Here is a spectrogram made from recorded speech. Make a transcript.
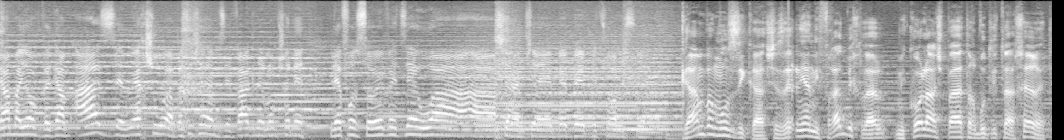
גם היום וגם אז, הם איכשהו, הבסיס שלהם זה וגנר, לא משנה לאיפה הוא סובב את זה, הוא ה- שלהם בצורה מסוימת. גם במוזיקה, שזה עניין נפרד בכלל מכל ההשפעה התרבותית האחרת.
